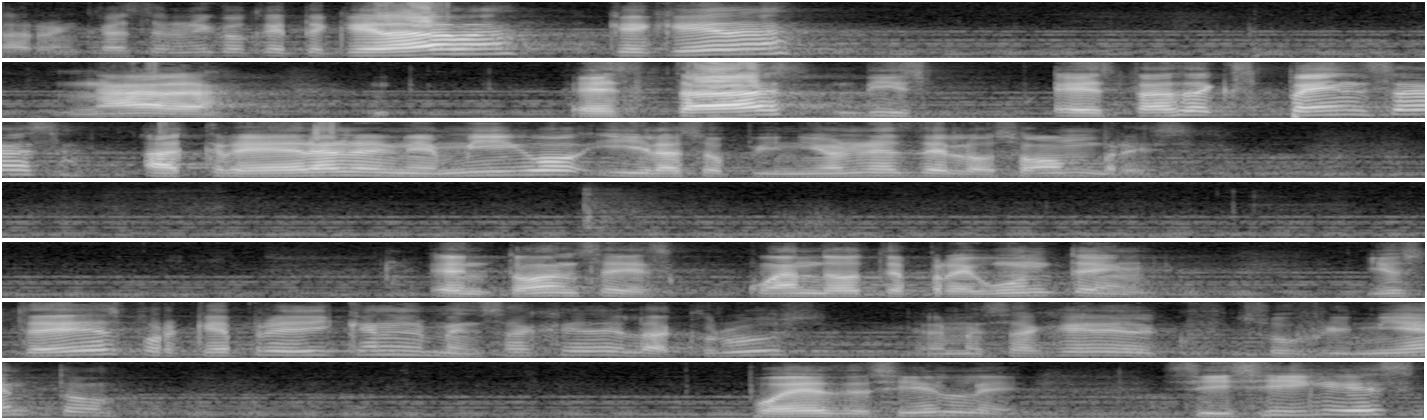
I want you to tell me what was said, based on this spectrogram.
Arrancaste lo único que te quedaba. ¿Qué queda? Nada. Estás, estás expensas a creer al enemigo y las opiniones de los hombres. Entonces, cuando te pregunten, ¿Y ustedes por qué predican el mensaje de la cruz, el mensaje del sufrimiento? Puedes decirle, si sigues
